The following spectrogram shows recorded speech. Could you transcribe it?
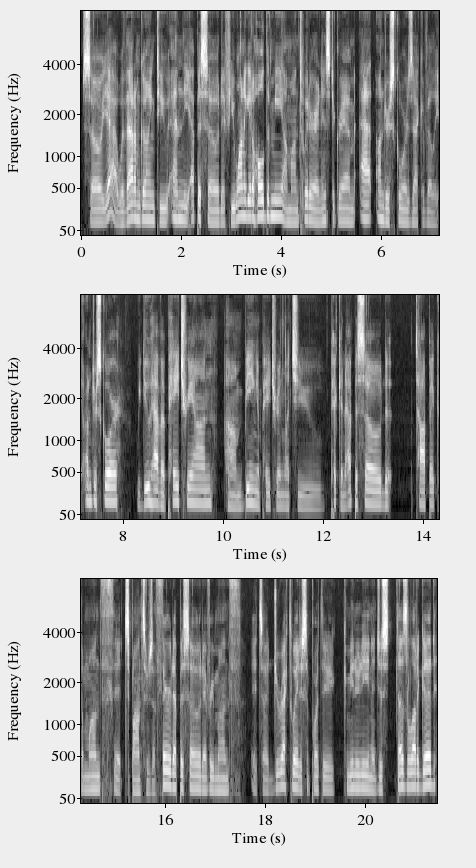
So, yeah, with that, I'm going to end the episode. If you want to get a hold of me, I'm on Twitter and Instagram at underscore Zaccavelli underscore. We do have a Patreon um, being a patron lets you pick an episode topic a month. It sponsors a third episode every month. It's a direct way to support the community and it just does a lot of good.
